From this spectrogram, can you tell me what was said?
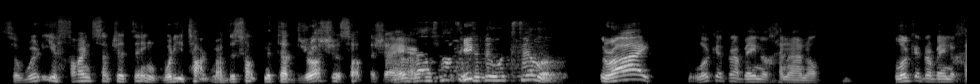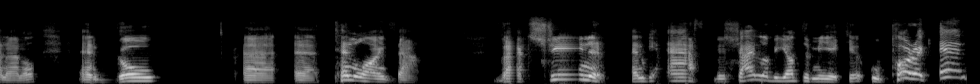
So where do you find such a thing? What are you talking about? This mit drosha sot the shaher. It has nothing to do with tefillah. Right. Look at Rabbeinu Hananel. Look at Rabbeinu Hananel and go uh, uh, ten lines down. Vakshinin and we ask V'shayla b'yonta miyike uparek and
